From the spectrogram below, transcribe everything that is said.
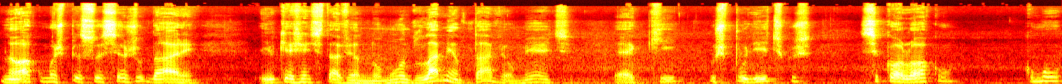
não há como as pessoas se ajudarem. E o que a gente está vendo no mundo, lamentavelmente, é que os políticos se colocam como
